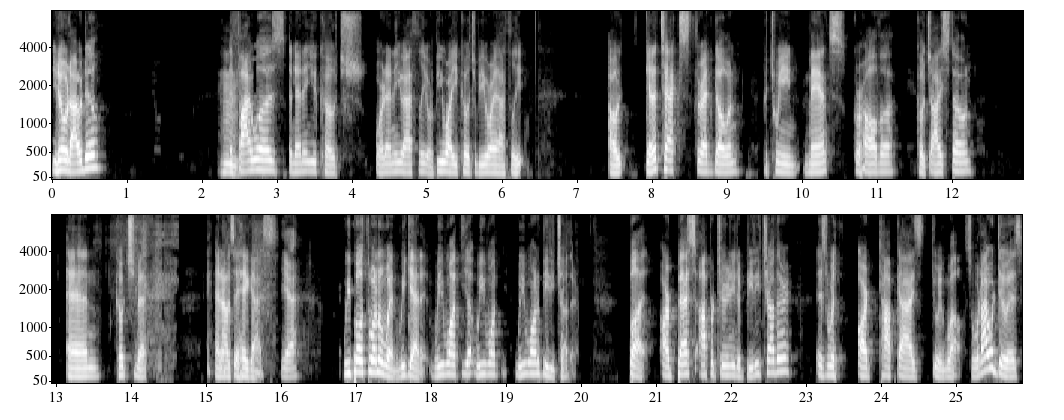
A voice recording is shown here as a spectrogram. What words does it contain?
You know what I would do Hmm. if I was an NAU coach or an NAU athlete or BYU coach or BYU athlete? I would get a text thread going between Mantz, Grijalva, Coach Eyestone, and Coach Smith, and I would say, "Hey guys, yeah, we both want to win. We get it. We want we want we want to beat each other. But our best opportunity to beat each other is with our top guys doing well. So what I would do is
